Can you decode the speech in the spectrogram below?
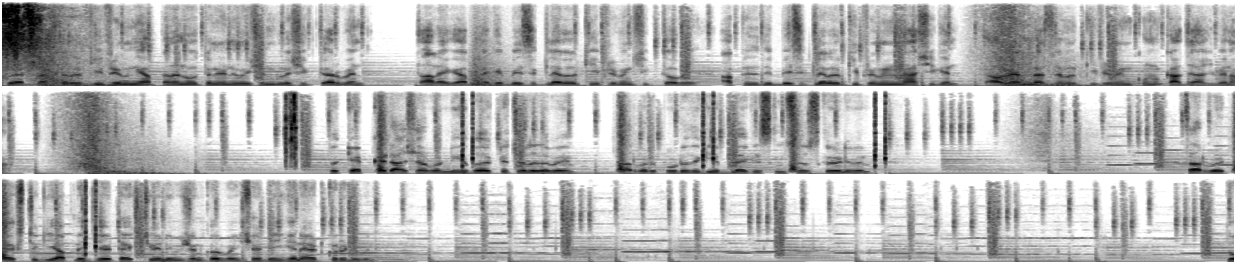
তো অ্যাডভান্স লেভেল কি ফ্রেমিং আপনারা নতুন অ্যানিমেশনগুলো শিখতে পারবেন। তার আগে আপনাকে বেসিক লেভেল কি ফ্রেমিং শিখতে হবে। আপনি যদি বেসিক লেভেল কি ফ্রেমিং না শিখেন, তাহলে অ্যাডভান্স লেভেল কি ফ্রেমিং কোনো কাজে আসবে না। তো ক্যাপকাট আসার পর নিউ প্রজেক্টে চলে যাবে। তারপরে ফটোতে গিয়ে ব্ল্যাক স্ক্রিন চুজ করে নেবেন। তারপরে টেক্সটে গিয়ে আপনি যে টেক্সট অ্যানিমেশন করবেন, সেটা এখানে অ্যাড করে নেবেন। তো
